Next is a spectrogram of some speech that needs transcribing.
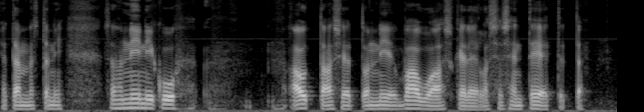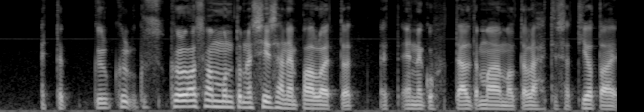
ja tämmöistä, niin se on niin, niin kuin auttaa se, että on niin vauva-askeleilla sä sen teet, että, että kyllä, kyllä, kyllä se on mun sisäinen pallo, että, että ennen kuin tältä maailmalta lähtisi, että jotain,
